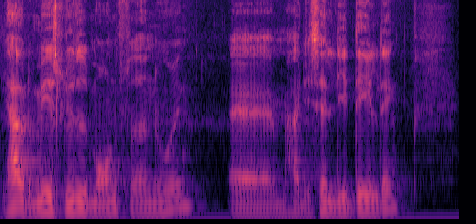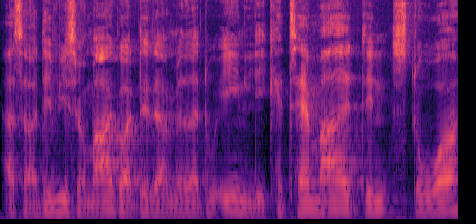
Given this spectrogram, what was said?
de har jo det mest lyttede morgenflade nu, ikke? Øh, har de selv lige delt, ikke? Altså, det viser jo meget godt det der med, at du egentlig kan tage meget af den store,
